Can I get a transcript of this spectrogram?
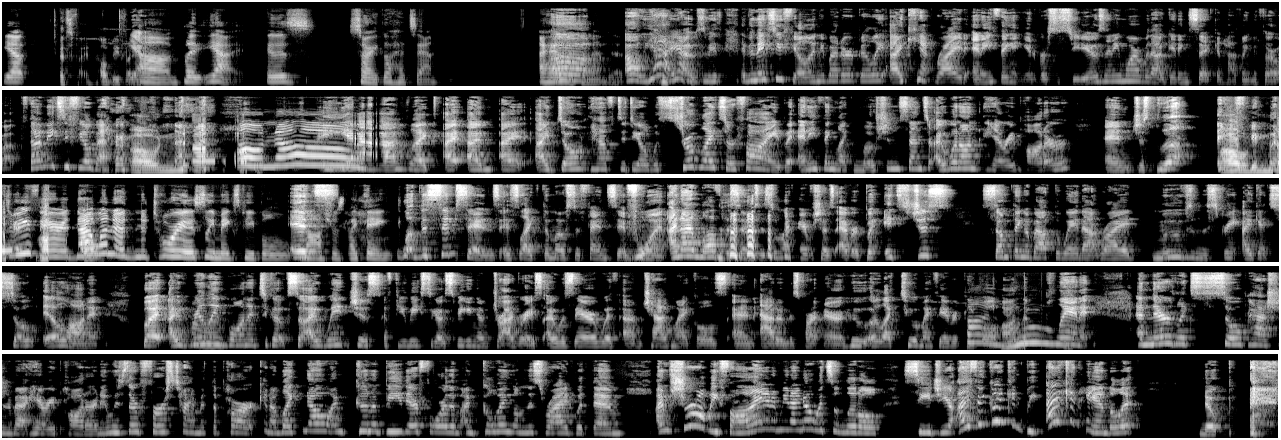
yep. that's fine. I'll be fine. Yeah. Um, but yeah, it was. Sorry, go ahead, Sam. I highly Uh, recommend it. Oh yeah, yeah, it was amazing. If it makes you feel any better, Billy, I can't ride anything at Universal Studios anymore without getting sick and having to throw up. If that makes you feel better. Oh no! oh no! Yeah, like I, I'm, I, I don't have to deal with strobe lights are fine, but anything like motion sensor. I went on Harry Potter and just. Bleh, Oh, no. To be fair, that Oh. one uh, notoriously makes people It's- nauseous. I think. Well, The Simpsons is like the most offensive one, and I love The Simpsons. it's one of my favorite shows ever. But it's just something about the way that ride moves in the screen. I get so ill on it. But I really Aw. wanted to go. So I went just a few weeks ago. Speaking of Drag Race, I was there with um, Chad Michaels and Adam, his partner, who are like two of my favorite people Fun. on the planet. And they're like so passionate about Harry Potter. And it was their first time at the park. And I'm like, no, I'm going to be there for them. I'm going on this ride with them. I'm sure I'll be fine. I mean, I know it's a little CGI. I think I can be, I can handle it. Nope.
